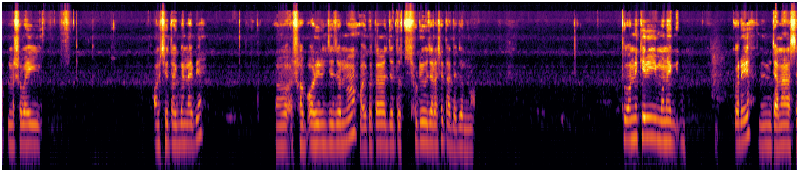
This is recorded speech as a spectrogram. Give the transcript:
আপনারা সবাই অনুষ্ঠিত থাকবেন লাইভে সব অডিয়েন্সের জন্য ওই কথা যত ছোট ইউজার আছে তাদের জন্য। তো অনেকেরই মনে করে জানা আছে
